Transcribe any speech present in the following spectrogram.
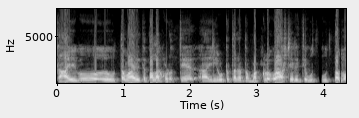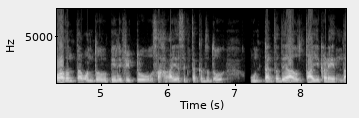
ತಾಯಿಗೂ ಉತ್ತಮ ರೀತಿಯ ಫಲ ಕೊಡುತ್ತೆ. ಇಲ್ಲಿ ಹುಟ್ಟತಕ್ಕಂಥ ಮಕ್ಕಳಿಗೂ ಅಷ್ಟೇ ರೀತಿ ಉತ್- ಉತ್ತಮವಾದಂತ ಒಂದು ಬೆನಿಫಿಟ್ ಸಹಾಯ ಸಿಗ್ತಕ್ಕಂಥದ್ದು ಉಂಟಾಗ್ತದೆ ಅದು ತಾಯಿ ಕಡೆಯಿಂದ.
